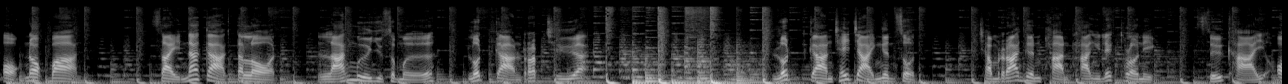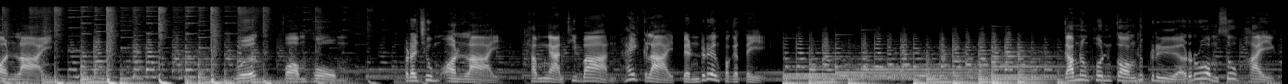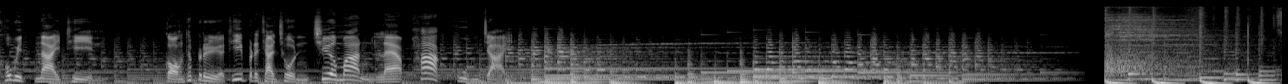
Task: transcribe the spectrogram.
ออกนอกบ้าน ใส่หน้ากากตลอด ล้างมืออยู่เสมอ ลดการรับเชื้อ ลดการใช้จ่ายเงินสดชำระเงินผ่านทางอิเล็กทรอนิกส์ ซื้อขายออนไลน์ Work from home ประชุมออนไลน์ทำงานที่บ้านให้กลายเป็นเรื่องปกติกำลังพลกองทัพเรือร่วมสู้ภัยโควิด -19 กองทัพเรือที่ประชาชนเชื่อมั่นและภาคภูมิใจ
